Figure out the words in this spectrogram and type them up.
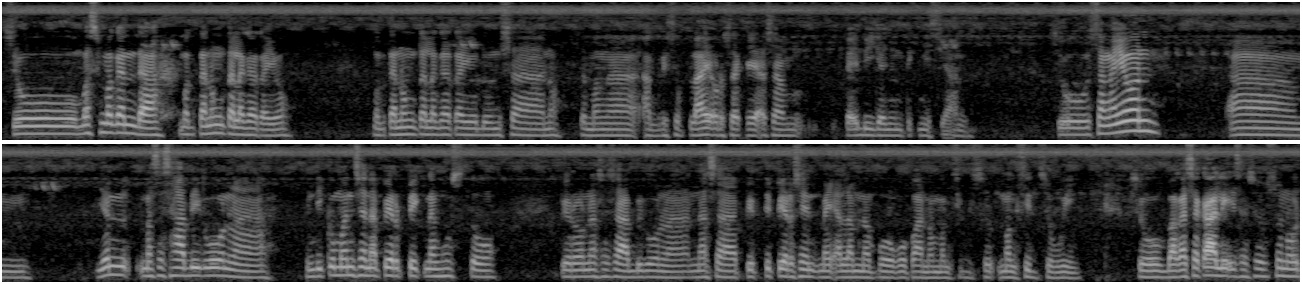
so mas maganda magtanong talaga kayo. Magtanong talaga kayo doon sa ano sa mga agri supply or sa kaya sa kaibigan yung technician. So sa ngayon um, yun masasabi ko na hindi ko man siya na perfect ng husto pero nasasabi ko na nasa 50% may alam na po ako paano mag mag seed sowing. So baka sakali sa susunod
